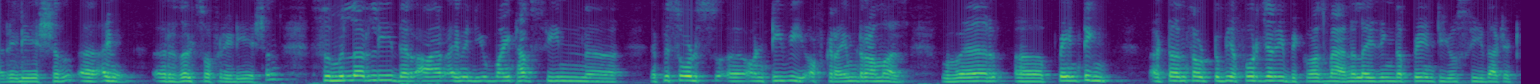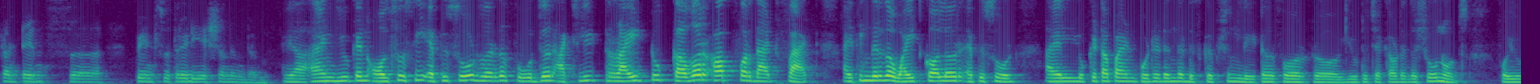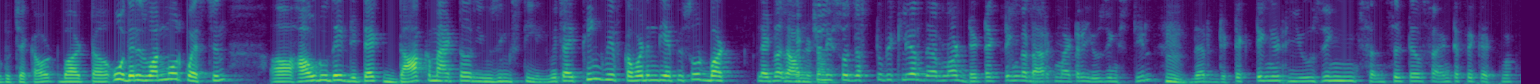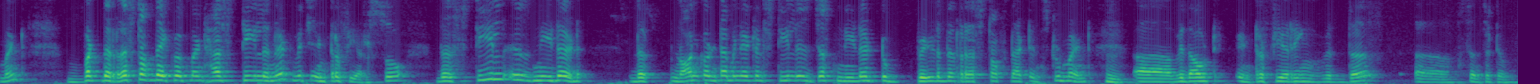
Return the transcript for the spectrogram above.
radiation. Uh, I mean uh, results of radiation. Similarly, there are. I mean you might have seen. Uh, episodes uh, on TV of crime dramas where uh, painting uh, turns out to be a forgery because by analyzing the paint you see that it contains uh, paints with radiation in them. Yeah, and you can also see episodes where the forger actually tried to cover up for that fact. I think there is a white collar episode. I'll look it up and put it in the description later for uh, you to check out in the show notes for you to check out. But uh, oh, there is one more question. Uh, how do they detect dark matter using steel? Which I think we've covered in the episode, but let's Well, actually, so just to be clear, they are not detecting the dark matter using steel. They're detecting it using sensitive scientific equipment. But the rest of the equipment has steel in it, which interferes. So the steel is needed. The non-contaminated steel is just needed to build the rest of that instrument uh, without interfering with the uh, sensitive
